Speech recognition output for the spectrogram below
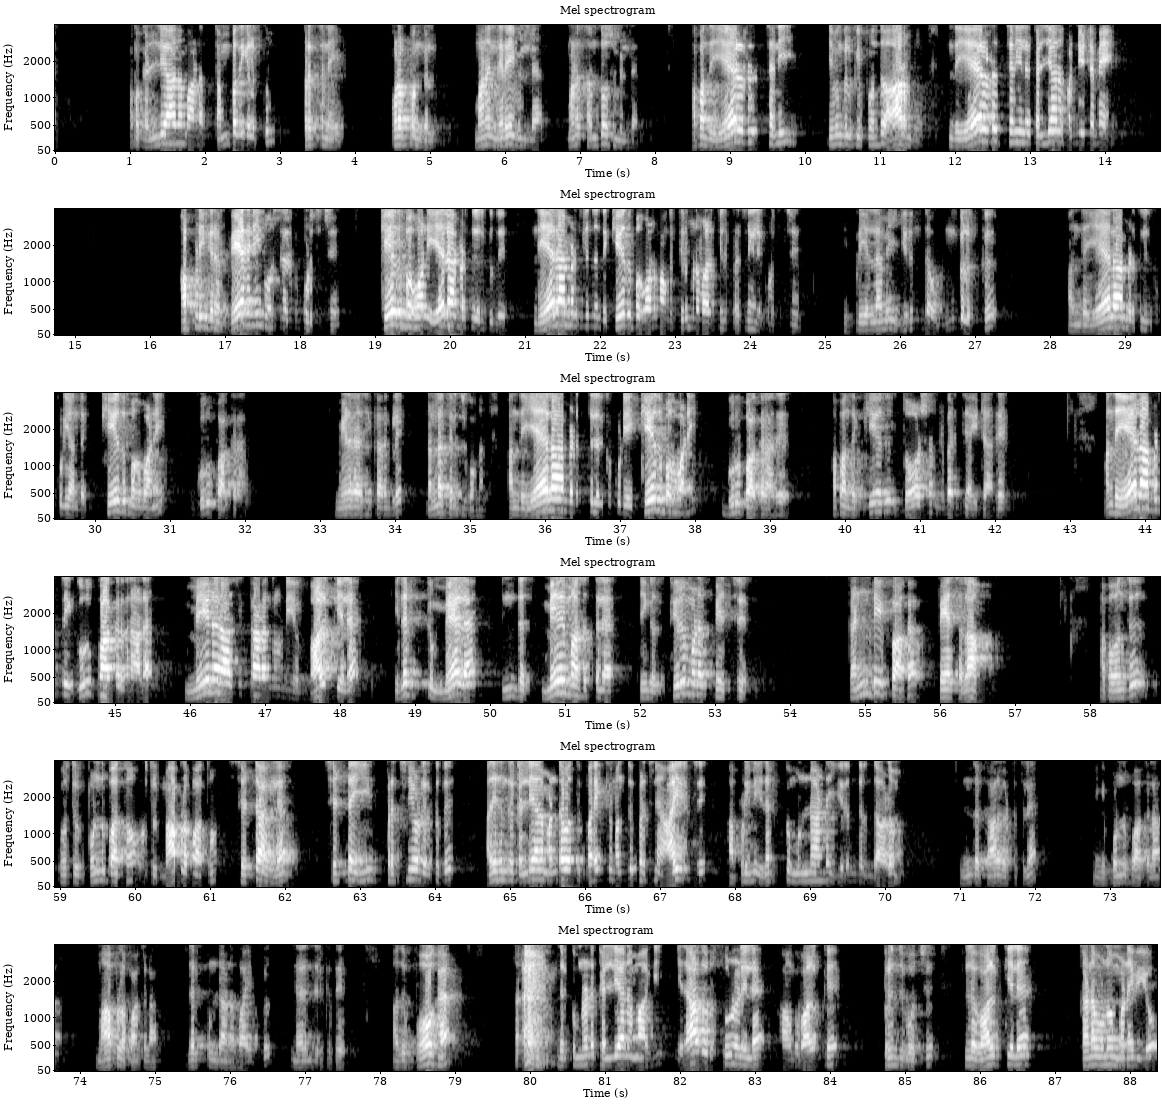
அப்ப கல்யாணமான தம்பதிகளுக்கும் பிரச்சனை குழப்பங்கள் மன நிறைவில்லை மன சந்தோஷம் இல்லை அப்ப அந்த ஏழரை சனி இவங்களுக்கு இப்ப வந்து ஆரம்பம். இந்த ஏழரை சனியில கல்யாணம் பண்ணிட்டோமே அப்படிங்கிற வேதனையும் ஒரு சிலருக்கு கொடுத்துச்சு. கேது பகவான் ஏழாம் இடத்துல இருக்குது. இந்த ஏழாம் இடத்துல இருந்து இந்த கேது பகவானும் அவங்க திருமண வாழ்க்கையில பிரச்சனைகளை கொடுத்துச்சு. இப்படி எல்லாமே இருந்த உங்களுக்கு அந்த ஏழாம் இடத்துல இருக்கக்கூடிய அந்த கேது பகவானை குரு பார்க்கிறார். மீனராசிக்காரங்களே நல்லா தெரிஞ்சுக்கோங்க. அந்த ஏழாம் இடத்துல இருக்கக்கூடிய கேது பகவானை குரு பார்க்கிறாரு. அப்ப அந்த கேது தோஷம் நிவர்த்தி ஆயிட்டாரு. அந்த ஏழாம் இடத்தை குரு பார்க்கறதுனால மீனராசிக்காரங்களுடைய வாழ்க்கையில இதற்கு மேல இந்த மே மாசத்துல நீங்கள் திருமண பேச்சு கண்டிப்பாக பேசலாம். அப்போ வந்து ஒருத்தருக்கு பொண்ணு பார்த்தோம் ஒருத்தருக்கு மாப்பிள்ளை பார்த்தோம் செட் ஆகல. செட் ஆகி பிரச்சனையோடு இருக்குது. அதே சமயம் கல்யாண மண்டபத்துக்கு வரைக்கும் வந்து பிரச்சனை ஆயிடுச்சு அப்படின்னு இதற்கு முன்னாடி இருந்திருந்தாலும் இந்த காலகட்டத்தில் நீங்கள் பொண்ணு பார்க்கலாம் மாப்பிள்ளை பார்க்கலாம் இதற்குண்டான வாய்ப்புகள் நிறைஞ்சிருக்குது. அது போக இதற்கு முன்னாடி கல்யாணமாகி ஏதாவது ஒரு சூழ்நிலையில் அவங்க வாழ்க்கை பிரிஞ்சு போச்சு. இல்லை வாழ்க்கையில கணவனோ மனைவியோ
